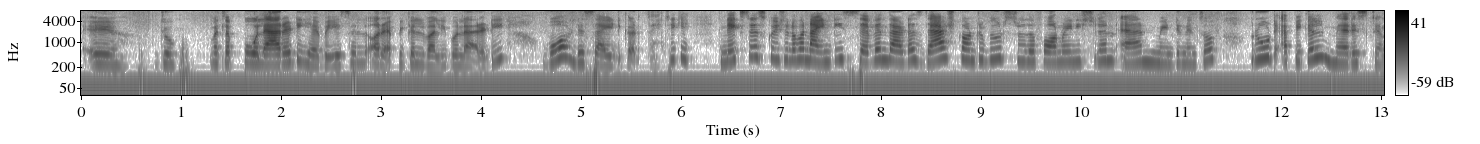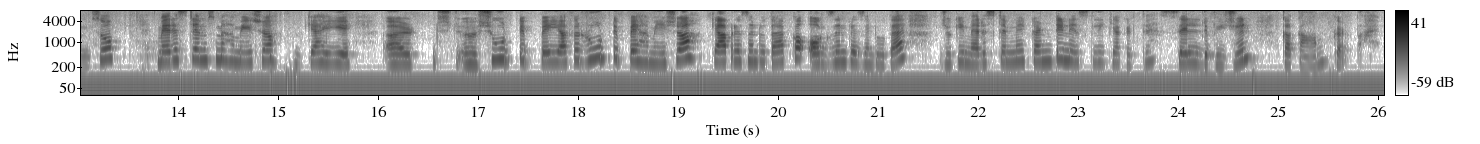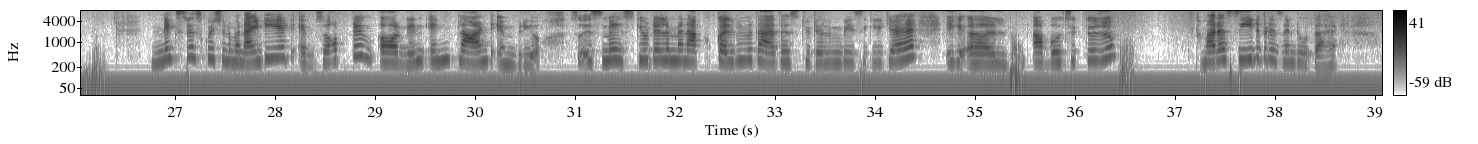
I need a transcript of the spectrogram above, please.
जो मतलब पोलैरिटी है, बेसल और एपिकल वाली पोलैरिटी, वो डिसाइड करते हैं, ठीक है? Next is question number 97 that is dash contributes to the formation and maintenance of root apical meristem so meristems में हमेशा क्या है ये शूट टिप पे या फिर रूट टिप पे हमेशा क्या प्रेजेंट होता है? आपका ऑक्सीजन प्रेजेंट होता है, जो कि मेरिस्टम में कंटिन्यूसली क्या करते हैं? सेल डिवीज़न का काम करता है। Next is question number 98 absorptive organ in plant embryo so इसमें स्क्यूटेलम मैंने आपको कल भी बताया था स्क्यूटेलम बेसिकली क्या है? एक आप बोल सकते हो जो हमारा सीड प्रेजेंट होता है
